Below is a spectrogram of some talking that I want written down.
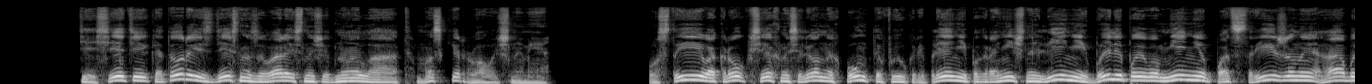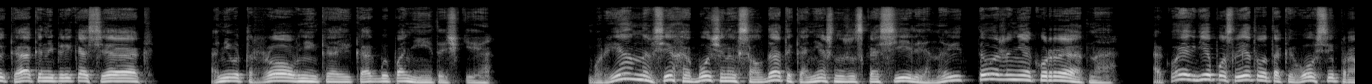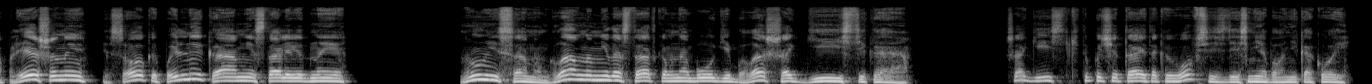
Те сети, которые здесь назывались на чудной лад маскировочными. Пустые вокруг всех населенных пунктов и укреплений пограничной линии были, по его мнению, подстрижены абы как и наперекосяк, а не вот ровненько и как бы по ниточке. Бурьян на всех обочинах солдаты, конечно же, скосили, но ведь тоже неаккуратно. А кое-где после этого так и вовсе проплешины, песок и пыльные камни стали видны. Ну и самым главным недостатком на Боге была шагистика. Шагистики-то, почитай, так и вовсе здесь не было никакой.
